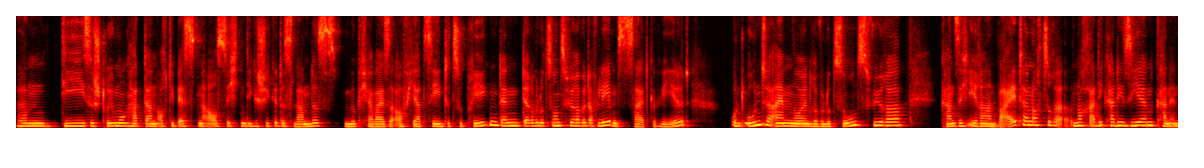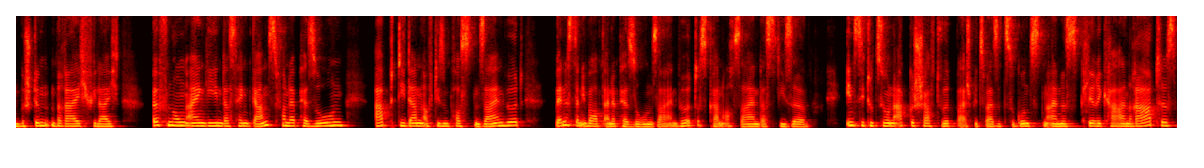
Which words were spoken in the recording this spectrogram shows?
Ähm, diese Strömung hat dann auch die besten Aussichten, die Geschicke des Landes möglicherweise auf Jahrzehnte zu prägen, denn der Revolutionsführer wird auf Lebenszeit gewählt. Und unter einem neuen Revolutionsführer kann sich Iran weiter noch, zu, noch radikalisieren, kann in bestimmten Bereich vielleicht Öffnungen eingehen. Das hängt ganz von der Person ab, die dann auf diesem Posten sein wird, wenn es denn überhaupt eine Person sein wird. Es kann auch sein, dass diese Institution abgeschafft wird, beispielsweise zugunsten eines klerikalen Rates.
